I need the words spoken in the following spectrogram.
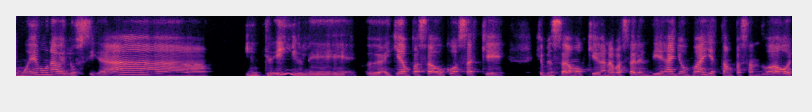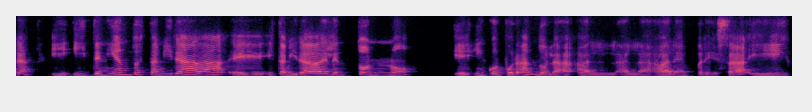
mueve a una velocidad increíble. Eh, aquí han pasado cosas que, pensábamos que iban a pasar en 10 años más y están pasando ahora, y, teniendo esta mirada, esta mirada del entorno, eh, incorporándola a, la, empresa y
